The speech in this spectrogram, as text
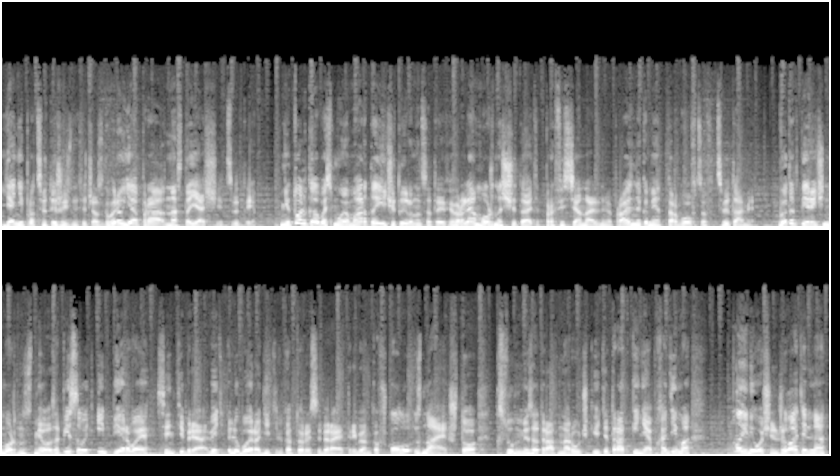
Я не про цветы жизни сейчас говорю, я про настоящие цветы. Не только 8 марта и 14 февраля можно считать профессиональными праздниками торговцев цветами. В этот перечень можно смело записывать и 1 сентября, ведь любой родитель, который собирает ребенка в школу, знает, что к сумме затрат на ручки и тетрадки необходимо ну или очень желательно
